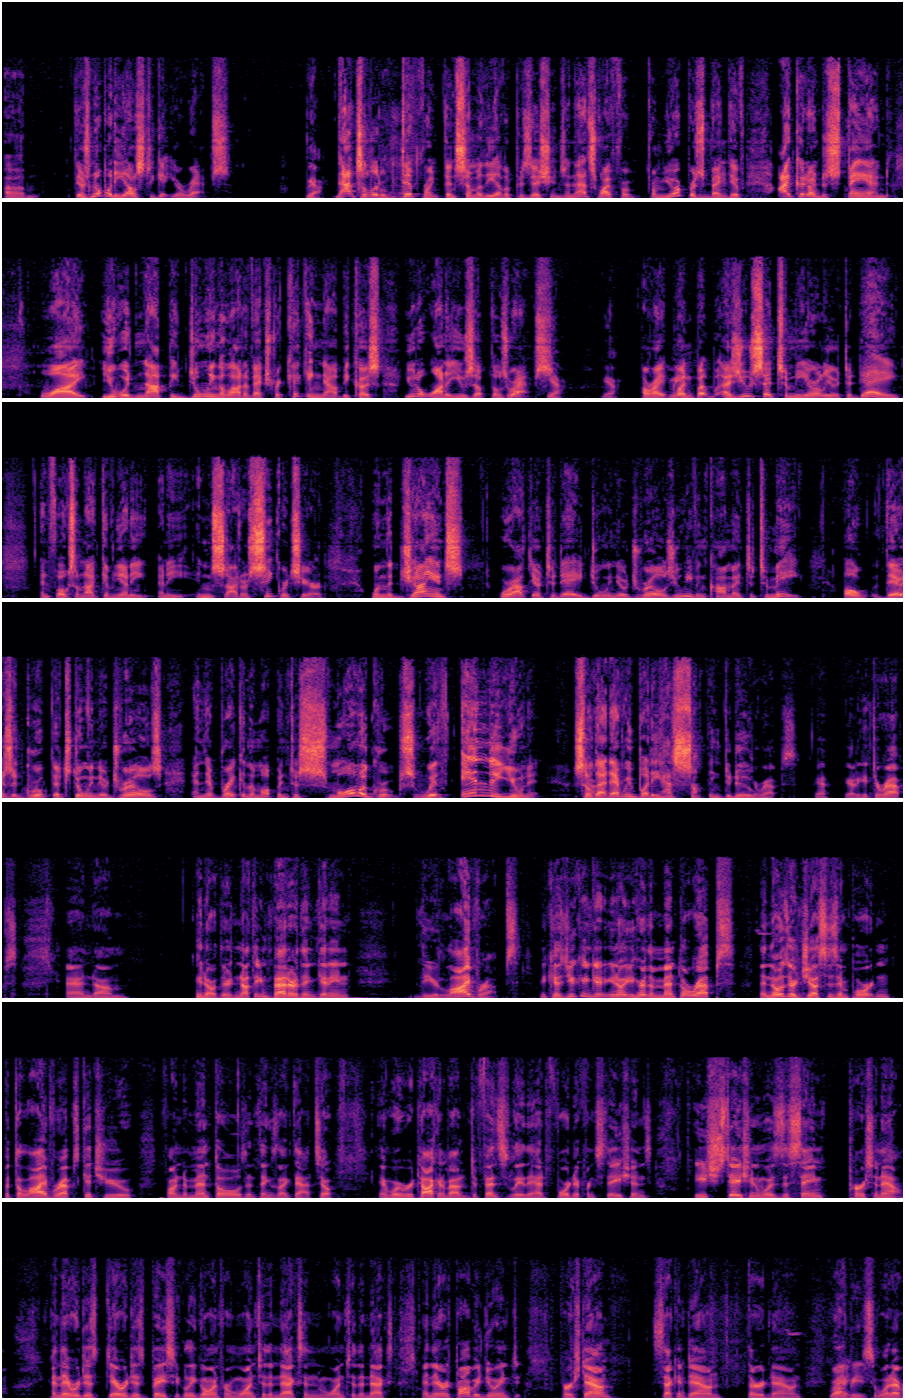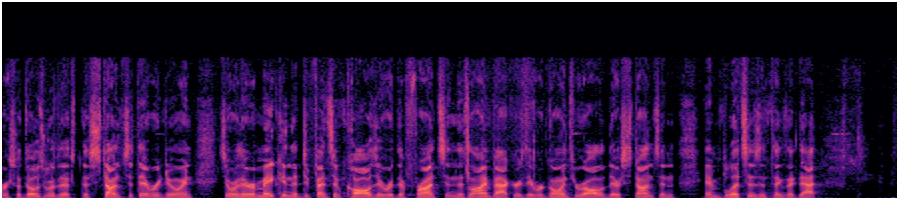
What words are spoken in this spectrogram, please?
um, there's nobody else to get your reps. Yeah. That's a little different than some of the other positions, and that's why, for, from your perspective, I could understand why you would not be doing a lot of extra kicking now because you don't want to use up those reps. Yeah. Yeah. All right, but but as you said to me earlier today, and folks, I'm not giving you any any insider secrets here. When the Giants were out there today doing their drills, you even commented to me, "Oh, there's a group that's doing their drills, and they're breaking them up into smaller groups within the unit, so that everybody has something to do." Your reps. Yeah, you got to get your reps, and um, you know, there's nothing better than getting the live reps because you can get, you know, you hear the mental reps, and those are just as important, but the live reps get you fundamentals and things like that. So, and we were talking about it defensively, they had four different stations. Each station was the same personnel. And they were just they were just basically going from one to the next and one to the next, and they were probably doing t- first down, second down, third down, Right. maybe so whatever. So those were the, the stunts that they were doing. So where they were making the defensive calls, they were the fronts and the linebackers. They were going through all of their stunts and, and blitzes and things like that.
